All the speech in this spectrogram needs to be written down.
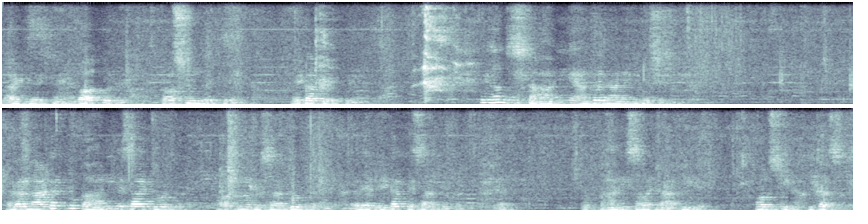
लाइट देखते हैं, बहुत कुछ हैं कॉस्ट्यूम देखते हैं मेकअप देखते हैं। लेकिन हम उस कहानी के अंदर जाने की कोशिश करते हैं। अगर नाटक को कहानी के साथ जोड़कर पात्रों के साथ जोड़कर देखा जाए या लेखक के साथ जोड़कर देखा जाए तो कहानी समझ में आती है और उसकी हकीकत समझ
